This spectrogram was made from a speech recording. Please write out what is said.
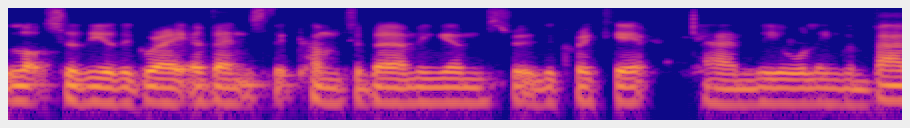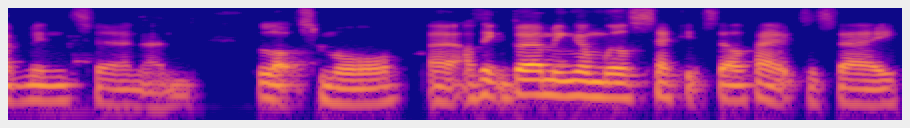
lots of the other great events that come to Birmingham through the cricket and the All England badminton and lots more. Uh, I think Birmingham will set itself out to say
